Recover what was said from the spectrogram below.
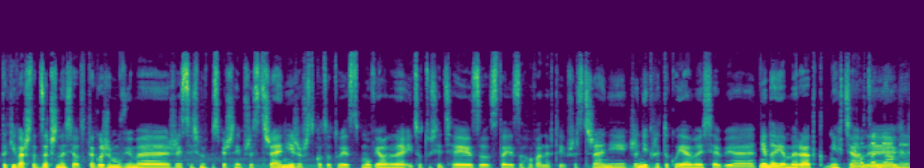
taki warsztat zaczyna się od tego, że mówimy, że jesteśmy w bezpiecznej przestrzeni, że wszystko co tu jest mówione i co tu się dzieje zostaje zachowane w tej przestrzeni, że nie krytykujemy siebie, nie dajemy rad niechcianych. Nie oceniamy.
